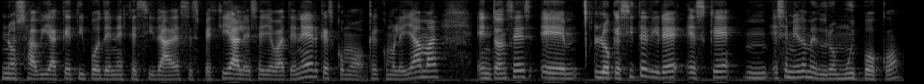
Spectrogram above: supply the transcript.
no sabía qué tipo de necesidades especiales ella iba a tener, que es como, que es como le llaman. Entonces, eh, lo que sí te diré es que mm, ese miedo me duró muy poco,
